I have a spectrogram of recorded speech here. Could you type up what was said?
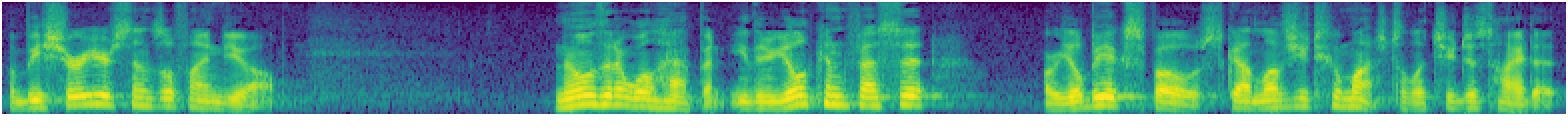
but be sure your sins will find you out. Know that it will happen. Either you'll confess it or you'll be exposed. God loves you too much to let you just hide it.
